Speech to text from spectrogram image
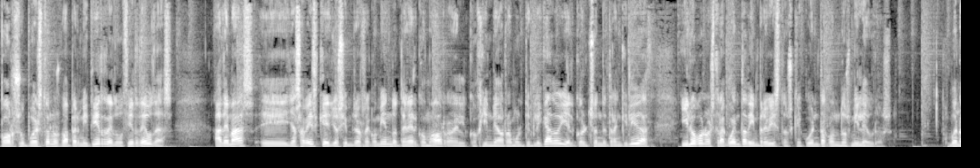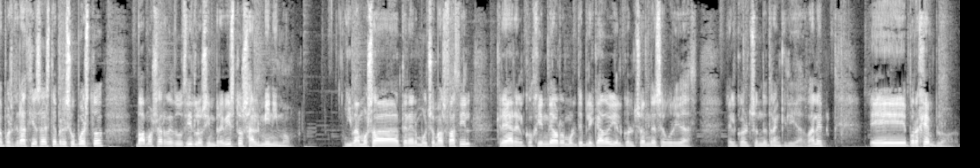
Por supuesto, nos va a permitir reducir deudas. Además, eh, ya sabéis que yo siempre os recomiendo tener como ahorro el cojín de ahorro multiplicado y el colchón de tranquilidad. Y luego nuestra cuenta de imprevistos, que cuenta con 2.000 euros. Bueno, pues gracias a este presupuesto vamos a reducir los imprevistos al mínimo y vamos a tener mucho más fácil crear el cojín de ahorro multiplicado y el colchón de seguridad, el colchón de tranquilidad, ¿vale? Eh, por ejemplo,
